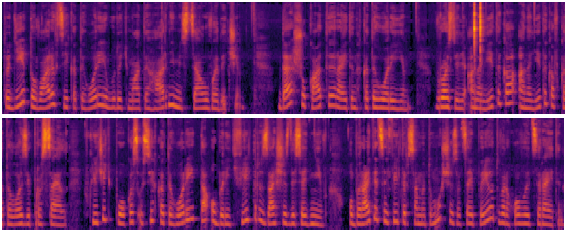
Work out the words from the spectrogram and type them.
тоді товари в цій категорії будуть мати гарні місця у видачі. Де шукати рейтинг категорії? В розділі Аналітика, аналітика в каталозі ProSale. Включіть показ усіх категорій та оберіть фільтр за 60 днів. Обирайте цей фільтр саме тому, що за цей період вираховується рейтинг.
